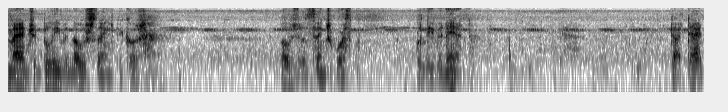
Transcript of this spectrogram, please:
Man should believe in those things because those are the things worth believing in. Got that?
